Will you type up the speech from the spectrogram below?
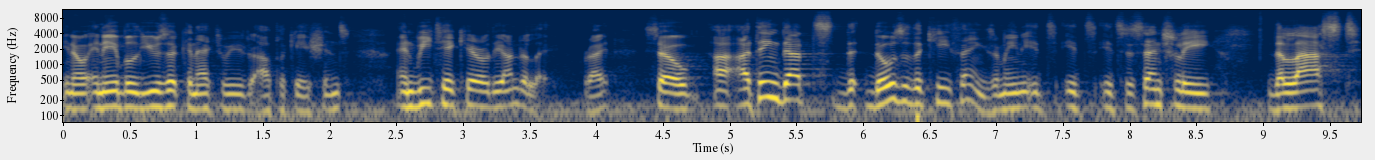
you know, enable user connectivity to applications, and we take care of the underlay, right? So uh, I think that's th those are the key things. I mean, it's it's it's essentially the last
